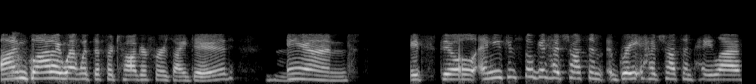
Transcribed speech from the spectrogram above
I'm glad I went with the photographers I did, mm-hmm. and it's still, and you can still get headshots and great headshots and pay less.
